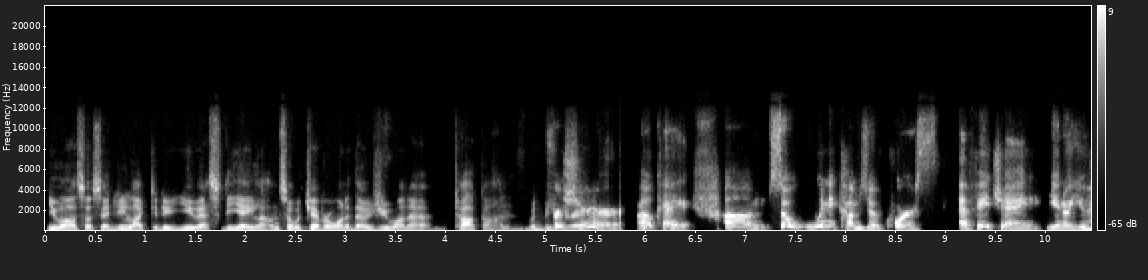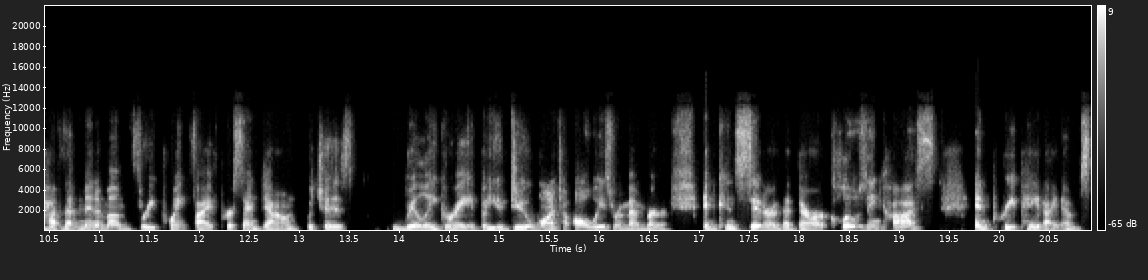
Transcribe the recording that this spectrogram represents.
you also said you like to do USDA loans. So whichever one of those you want to talk on would be for great. sure. Okay. Um, so when it comes to, of course, FHA, you know, you have that minimum 3.5% down, which is really great, but you do want to always remember and consider that there are closing costs and prepaid items.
